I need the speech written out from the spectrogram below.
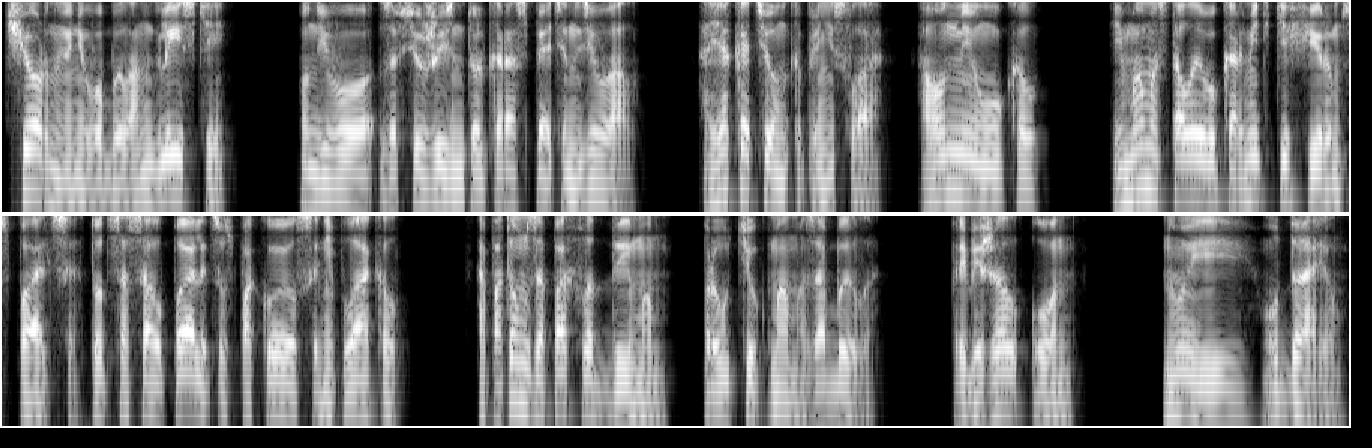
черный у него был, английский. Он его за всю жизнь только раз пять и надевал. А я котенка принесла, а он мяукал. И мама стала его кормить кефиром с пальца. Тот сосал палец, успокоился, не плакал. А потом запахло дымом. Про утюг мама забыла. Прибежал он. Ну и ударил.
